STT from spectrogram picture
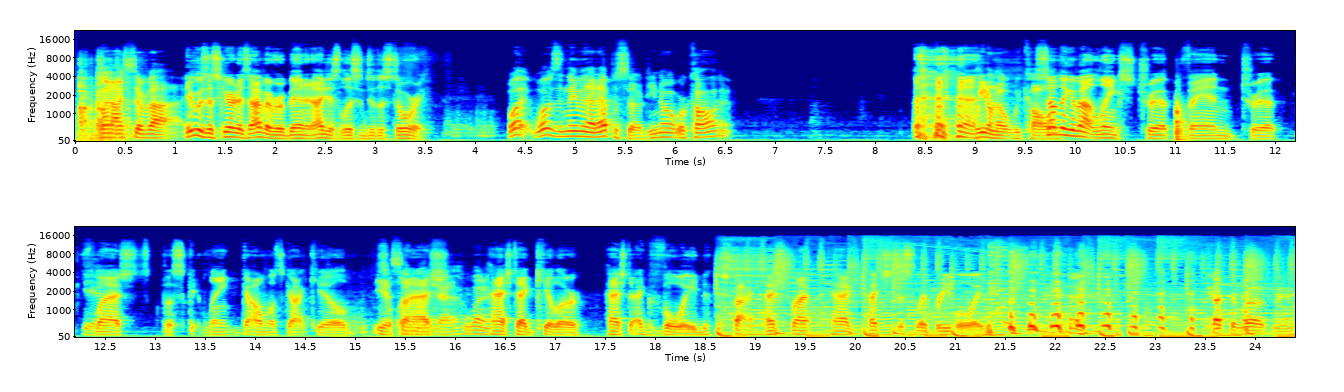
But I survived. it was the scariest I've ever been, and I just listened to the story. What What was the name of that episode? Do you know what we're calling it? we don't know what we call it. Something about Link's trip, van trip, Yeah. slash the Link almost got killed. Yeah, something like. Hashtag killer, hashtag void, it. Fine. hashtag touch the slippery void. Cut the rope, man.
